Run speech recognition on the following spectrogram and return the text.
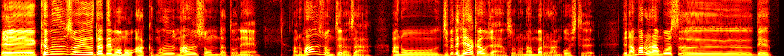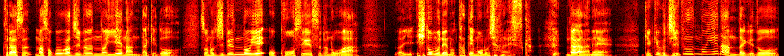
えー、区分所有建物あ区分マンションだとねあのマンションっていうのはさあのー、自分で部屋買うじゃん。その何丸何号室。で何丸何号室で暮らす、まあ、そこが自分の家なんだけどその自分の家を構成するのは一棟の建物じゃないですか。だからね結局自分の家なんだけど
